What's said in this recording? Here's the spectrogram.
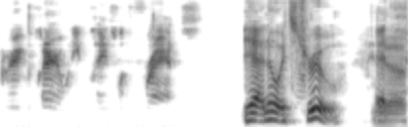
great player when he plays with France. yeah, no, it's true. Yeah.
